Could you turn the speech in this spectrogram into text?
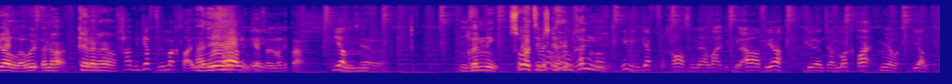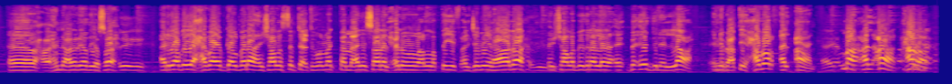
ويلا وي- أنا كيف أنا خاب نقفل المقطع. يعني هي- نقفل المقطع. يلا. نغني. صوتي مشكلة مشكلة الحين نغني. نبي نقفل خلاص إن الله يعطيكم العافية. كذا انتهى المقطع. يلا. يلا. آه، إحنا على الرياضية صح؟ إيه الرياضية حبايب قلبنا. إن شاء الله استمتعتوا بالمقطع مع الانسان الحلو اللطيف الجميل هذا. إن شاء الله بإذن الله بإذن الله إني بعطيه حظر الآن. ما الآن حظر.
